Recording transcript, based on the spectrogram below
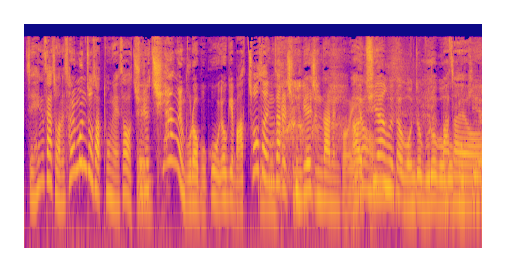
이제 행사 전에 설문조사 통해서 주류 네. 취향을 물어보고 여기에 맞춰서 행사를 준비 준비해 준다는 거예요. 아, 취향을 다 먼저 물어보고 맞아요. 거기에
